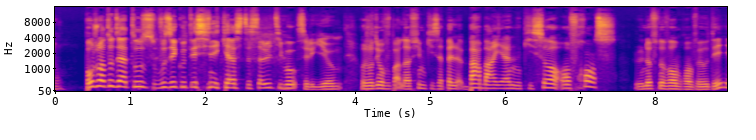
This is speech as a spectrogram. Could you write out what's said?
Non. Bonjour à toutes et à tous, vous écoutez Cinécast, salut Thibaut. Salut Guillaume. Aujourd'hui on vous parle d'un film qui s'appelle Barbarian, qui sort en France le 9 novembre en VOD,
